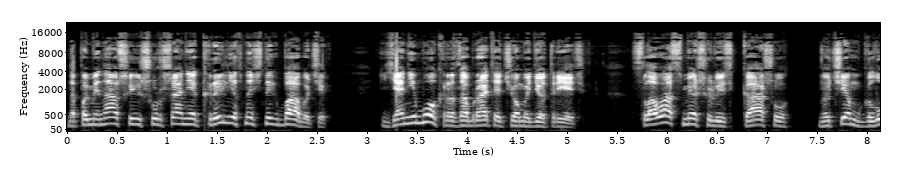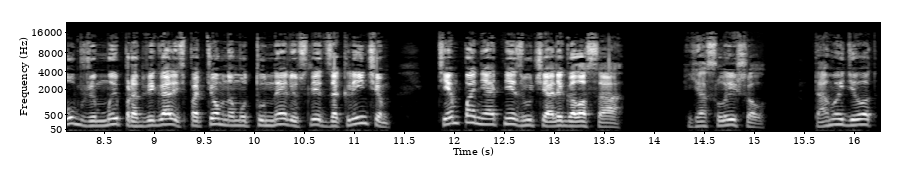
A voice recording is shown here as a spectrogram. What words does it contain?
напоминавшие шуршание крыльев ночных бабочек. Я не мог разобрать, о чем идет речь. Слова смешивались в кашу, но чем глубже мы продвигались по темному туннелю вслед за клинчем, тем понятнее звучали голоса. Я слышал. Там идет.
